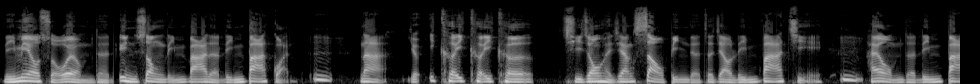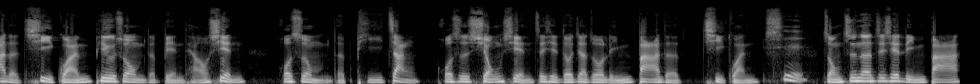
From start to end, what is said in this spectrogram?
里面有所谓我们的运送淋巴的淋巴管，嗯，那有一颗一颗一颗。其中很像哨兵的，这叫淋巴结。嗯，还有我们的淋巴的器官，譬如说我们的扁桃腺，或是我们的脾脏，或是胸腺，这些都叫做淋巴的器官。是，总之呢，这些淋巴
